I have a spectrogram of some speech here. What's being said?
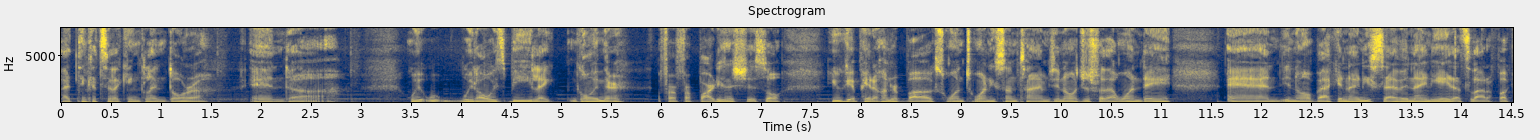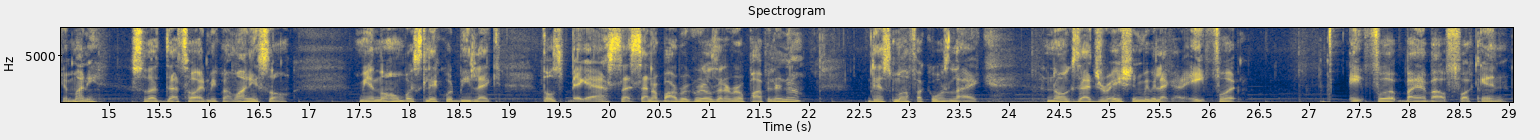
I think it's like in Glendora, and uh, we we'd always be like going there for, for parties and shit. So you get paid hundred bucks, 120 sometimes, you know, just for that one day. And, you know, back in 97, 98, that's a lot of fucking money. So that, that's how I'd make my money. So me and the homeboy Slick would be like those big ass Santa Barbara grills that are real popular now. This motherfucker was like, no exaggeration, maybe like an eight foot eight foot by about fucking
